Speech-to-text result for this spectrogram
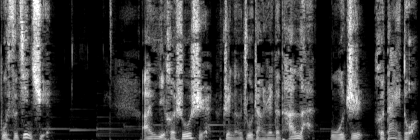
不思进取。安逸和舒适只能助长人的贪婪。无知和怠惰，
